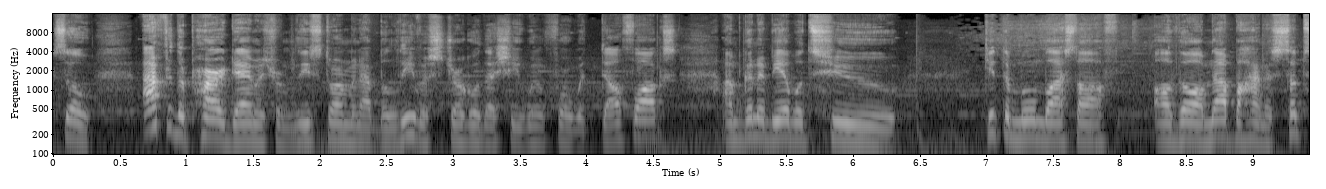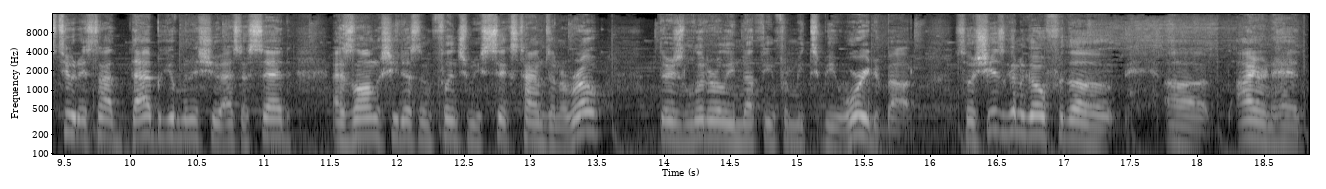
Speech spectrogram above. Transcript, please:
So, after the prior damage from Leaf Storm and I believe a struggle that she went for with Delphox, I'm going to be able to get the Moonblast off. Although I'm not behind a substitute, it's not that big of an issue as I said. As long as she doesn't flinch me six times in a row, there's literally nothing for me to be worried about. So she's going to go for the uh, Iron Head.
